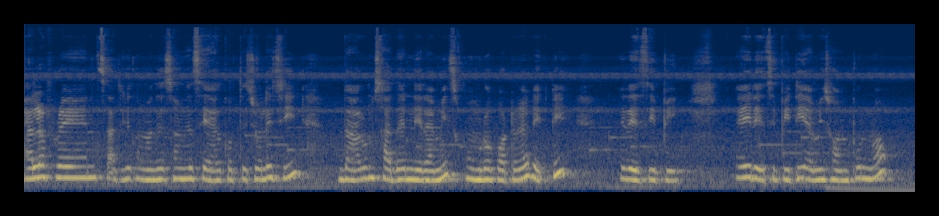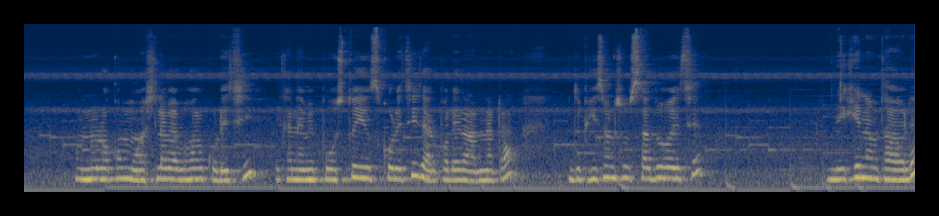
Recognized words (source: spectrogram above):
হ্যালো ফ্রেন্ডস, আজকে তোমাদের সঙ্গে শেয়ার করতে চলেছি দারুণ স্বাদের নিরামিষ কুমড়ো পটলের একটি রেসিপি এই রেসিপিটি আমি সম্পূর্ণ অন্যরকম মশলা ব্যবহার করেছি। এখানে আমি পোস্ত ইউজ করেছি, যার ফলে রান্নাটা কিন্তু ভীষণ সুস্বাদু হয়েছে। দেখে নাও তাহলে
